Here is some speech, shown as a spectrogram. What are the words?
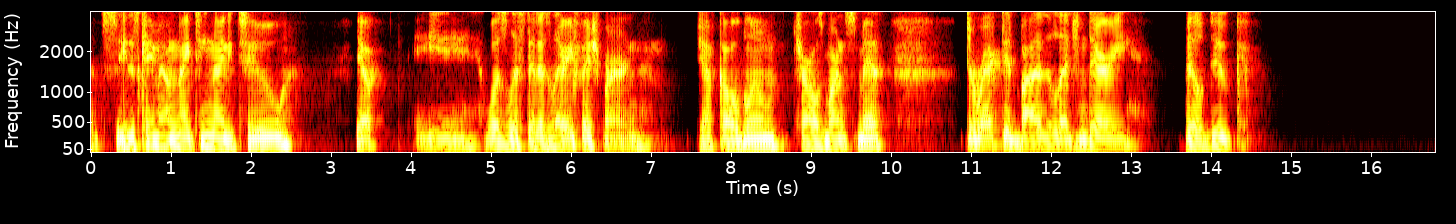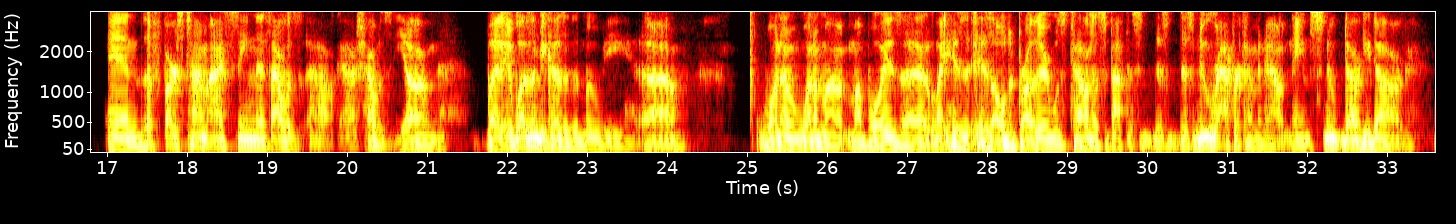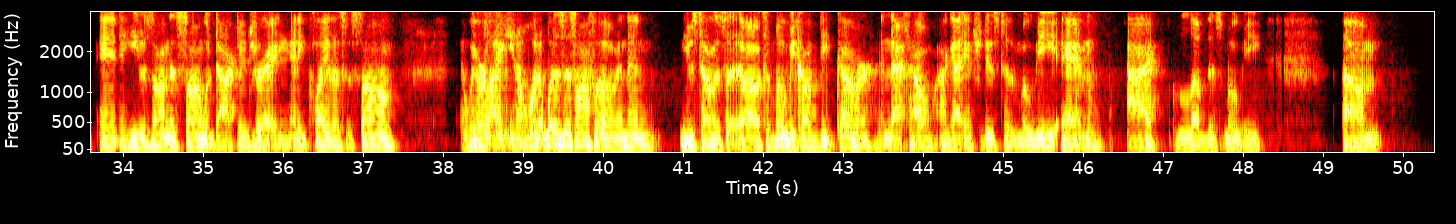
let's see, this came out in 1992. Yep. He was listed as Larry Fishburne, Jeff Goldblum, Charles Martin Smith, directed by the legendary Bill Duke. And the first time I seen this, I was oh gosh, I was young, but it wasn't because of the movie. Uh, one of one of my my boys, uh, like his his older brother, was telling us about this this this new rapper coming out named Snoop Doggy Dogg, and he was on this song with Dr. Dre, and he played us a song, and we were like, you know, what what is this off of? And then he was telling us, oh, it's a movie called Deep Cover, and that's how I got introduced to the movie, and I love this movie. Um,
